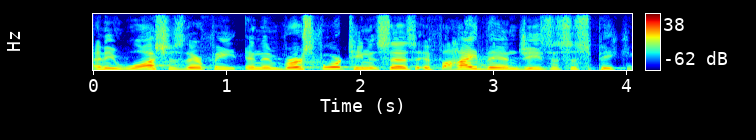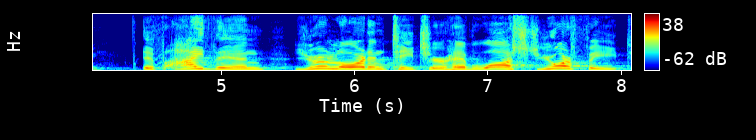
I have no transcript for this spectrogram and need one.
And he washes their feet. And then, verse 14, it says, If I then, Jesus is speaking, if I then, your Lord and teacher, have washed your feet,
